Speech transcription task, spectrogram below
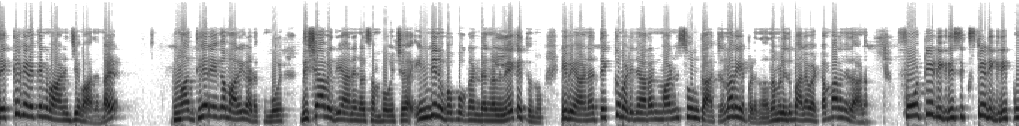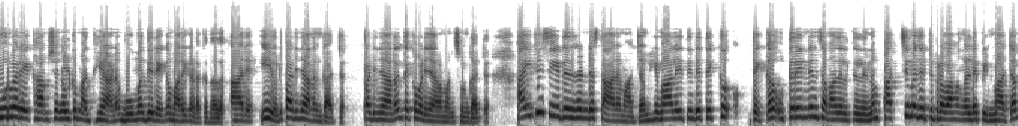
തെക്ക് കിഴക്കൻ വാണിജ്യവാദങ്ങൾ മധ്യരേഖ മറികടക്കുമ്പോൾ ദിശാവ്യതിയാനങ്ങൾ സംഭവിച്ച് ഇന്ത്യൻ ഉപഭൂഖണ്ഡങ്ങളിലേക്ക് എത്തുന്നു. ഇവയാണ് തെക്ക് പടിഞ്ഞാറൻ മൺസൂൺ കാറ്റ് എന്നറിയപ്പെടുന്നത്. നമ്മൾ ഇത് പലവട്ടം പറഞ്ഞതാണ്. ഫോർട്ടി ഡിഗ്രി സിക്സ്റ്റി ഡിഗ്രി പൂർവരേഖാംശങ്ങൾക്ക് മധ്യയാണ് ഭൂമധ്യരേഖ മറികടക്കുന്നത്. ആര്? ഈ ഒരു പടിഞ്ഞാറൻ കാറ്റ്. പടിഞ്ഞാറൻ തെക്ക് പടിഞ്ഞാറൻ മൺസൂൺ കാറ്റ്. ഐ ടി സീഡിന്റെ സ്ഥാനമാറ്റം ഹിമാലയത്തിന്റെ തെക്ക് തെക്ക് ഉത്തരേന്ത്യൻ സമതലത്തിൽ നിന്നും പശ്ചിമ ജെറ്റ് പ്രവാഹങ്ങളുടെ പിന്മാറ്റം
